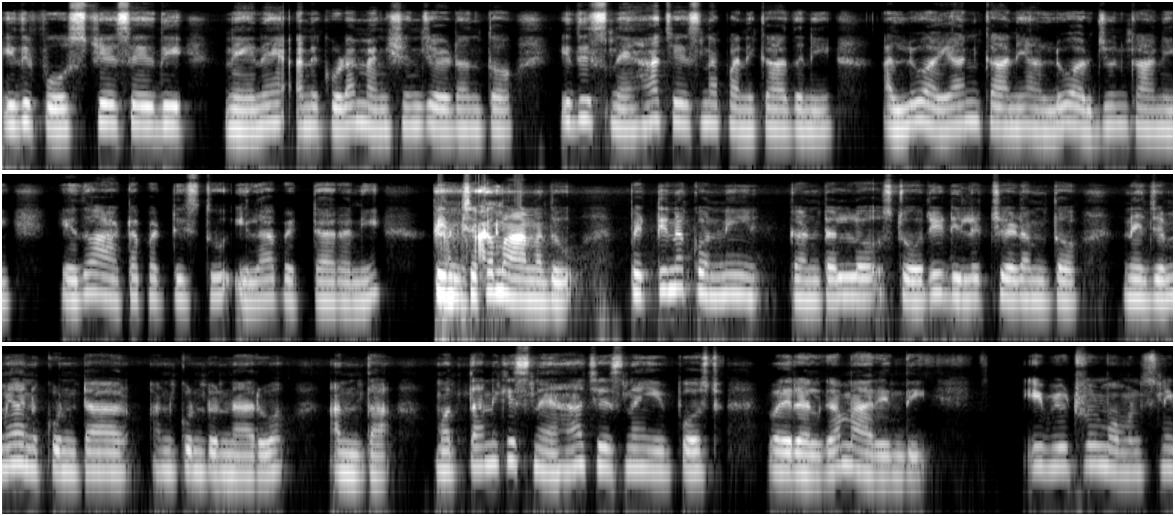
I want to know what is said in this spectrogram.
ఇది పోస్ట్ చేసేది నేనే అని కూడా మెన్షన్ చేయడంతో ఇది స్నేహ చేసిన పని కాదని అల్లు అయాన్ కానీ అల్లు అర్జున్ కానీ ఏదో ఆట పట్టిస్తూ ఇలా పెట్టారని పించక మానదు. పెట్టిన కొన్ని గంటల్లో స్టోరీ డిలీట్ చేయడంతో నిజమే అనుకుంటా అనుకుంటున్నారు అంతా. మొత్తానికి స్నేహ చేసిన ఈ పోస్ట్ వైరల్గా మారింది. ఈ బ్యూటిఫుల్ మూమెంట్స్ని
